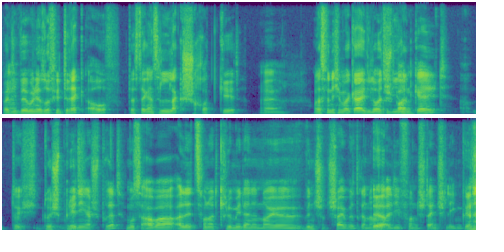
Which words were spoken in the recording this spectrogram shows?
Weil Ja. die wirbeln ja so viel Dreck auf, dass der ganze Lackschrott geht. Ja, ja. Und das finde ich immer geil. Die Leute, die spart dann, Geld durch, Durch Sprit? weniger Sprit, muss aber alle 200 Kilometer eine neue Windschutzscheibe drin haben, Ja. weil die von Steinschlägen Genau.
